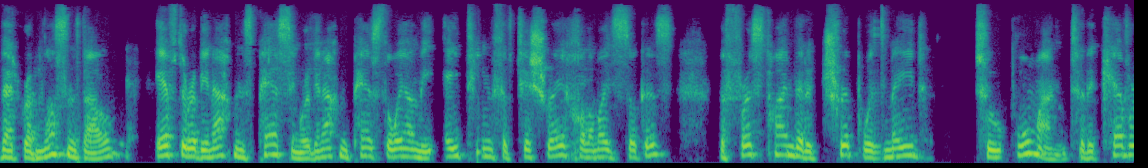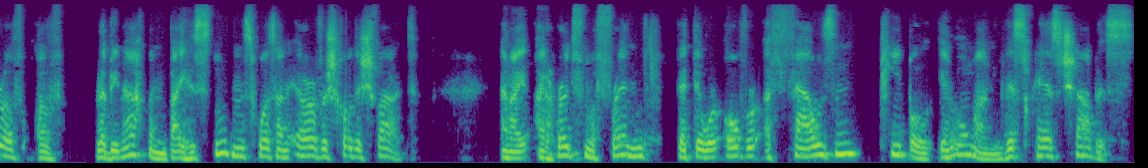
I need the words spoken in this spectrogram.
that Rab Nosson after Rabbi Nachman's passing, Rabbi Nachman passed away on the 18th of Tishrei, Cholamoid Sukkot, the first time that a trip was made to Uman, to the kever of, of Rabbi Nachman by his students was on Erev Chodesh Shvat. And I, I heard from a friend that there were over a thousand people in Uman this past Shabbos.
